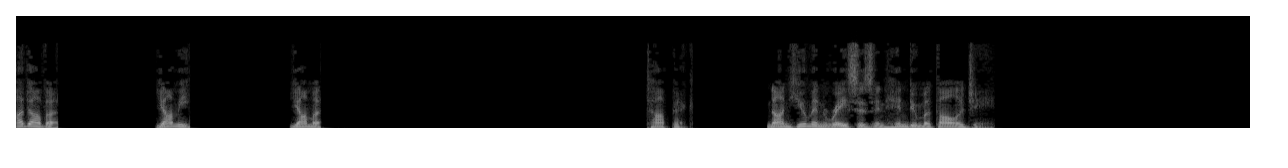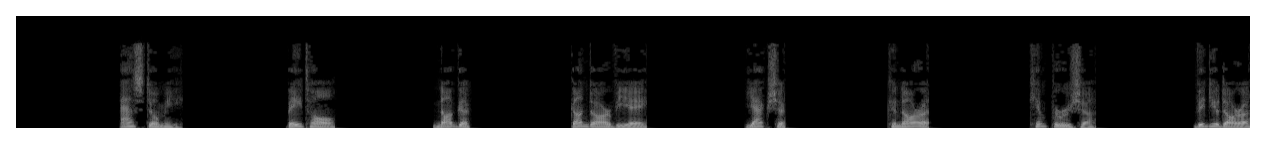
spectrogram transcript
Uddhava Yami Yama. Non-human races in Hindu mythology. Astomi Baital Naga Gandharva Yaksha Kinnara Kimpurusha Vidyadhara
